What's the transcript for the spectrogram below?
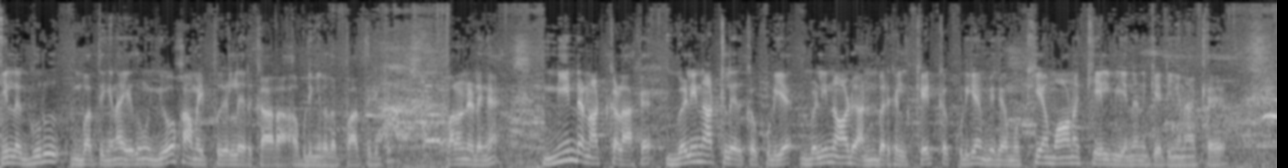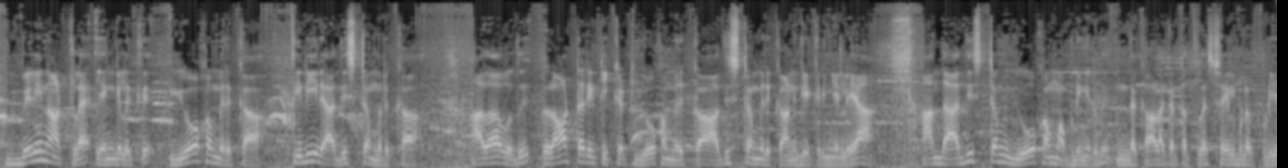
இல்லை குரு பார்த்திங்கன்னா எதுவும் யோகா அமைப்புகளில் இருக்காரா? அப்படிங்கிறத பார்த்துக்கிட்டு பலனிடுங்க நீண்ட நாட்களாக வெளிநாட்டில் இருக்கக்கூடிய வெளிநாடு அன்பர்கள் கேட்கக்கூடிய மிக முக்கியமான கேள்வி என்னன்னு கேட்டிங்கனாக்க வெளிநாட்டில் எங்களுக்கு யோகம் இருக்கா? திடீர் அதிர்ஷ்டம் இருக்கா? அதாவது லாட்டரி டிக்கெட் யோகம் இருக்கா அதிர்ஷ்டம் இருக்கான்னு கேட்குறீங்க இல்லையா? அந்த அதிர்ஷ்டம் யோகம் அப்படிங்கிறது இந்த காலகட்டத்தில் செயல்படக்கூடிய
